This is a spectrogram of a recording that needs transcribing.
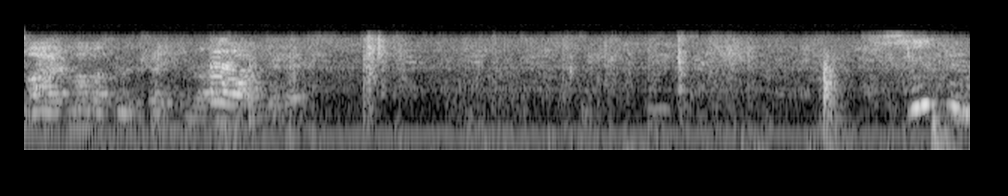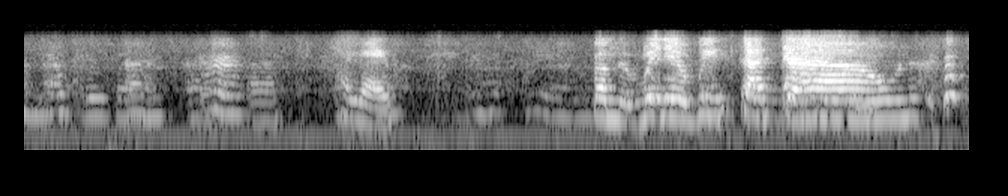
My mama's going to take you like Oh. Hello. From the window we sat down.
